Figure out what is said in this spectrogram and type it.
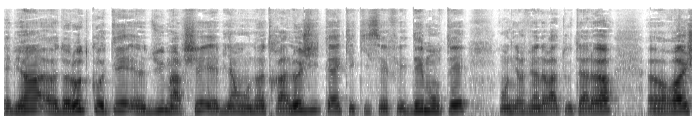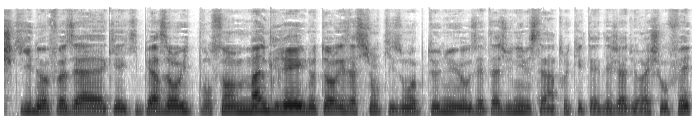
eh bien de l'autre côté du marché, eh bien on notera Logitech qui s'est fait démonter. On y reviendra tout à l'heure. Euh, Rush qui ne faisait, qui, qui perd 0,8% malgré une autorisation qu'ils ont obtenue aux États-Unis, mais c'était un truc qui était déjà du réchauffé.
